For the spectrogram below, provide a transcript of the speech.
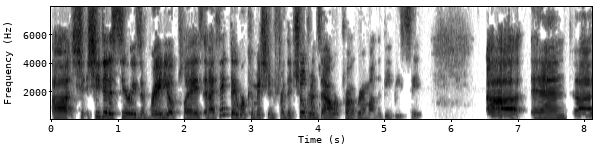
uh, she, she, did a series of radio plays, and I think they were commissioned for the Children's Hour program on the BBC. uh, and uh,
